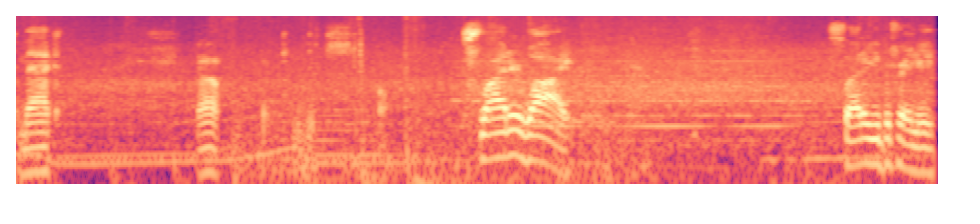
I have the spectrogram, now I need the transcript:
Come back. Oh. Slider, why? Slider, you betrayed me.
